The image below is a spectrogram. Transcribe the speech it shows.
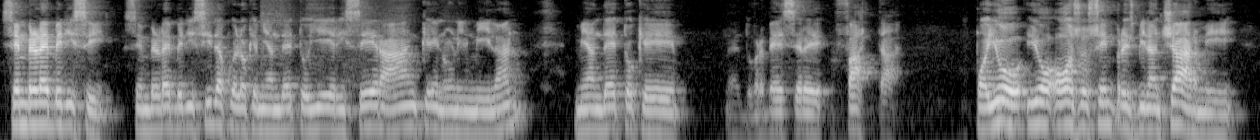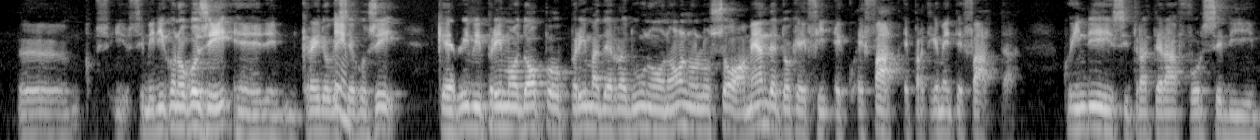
Sembrerebbe di sì, sembrerebbe di sì da quello che mi hanno detto ieri sera anche, non il Milan, mi hanno detto che eh, dovrebbe essere fatta. Poi io, io oso sempre sbilanciarmi, eh, se mi dicono così, eh, credo che sì. sia così, che arrivi prima o dopo, prima del raduno o no, non lo so. A me hanno detto che è, fi- è, è, fat- è praticamente fatta, quindi si tratterà forse di,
